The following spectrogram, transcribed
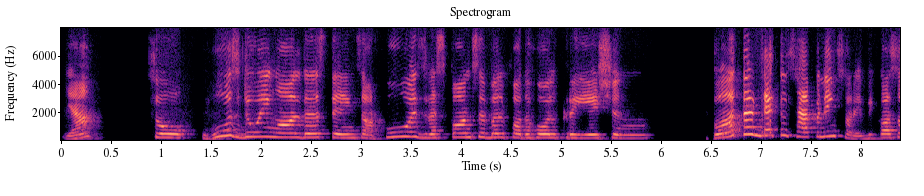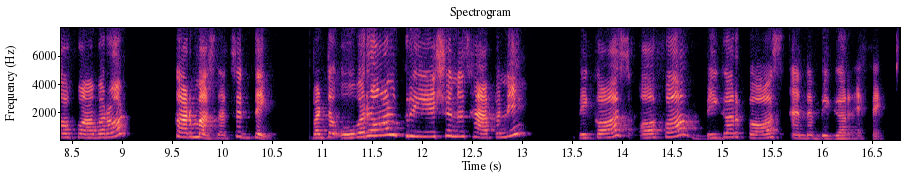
Yeah. So who's doing all those things or who is responsible for the whole creation? Birth and death is happening, sorry, because of our own karmas. That's a thing. But the overall creation is happening because of a bigger cause and a bigger effect.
